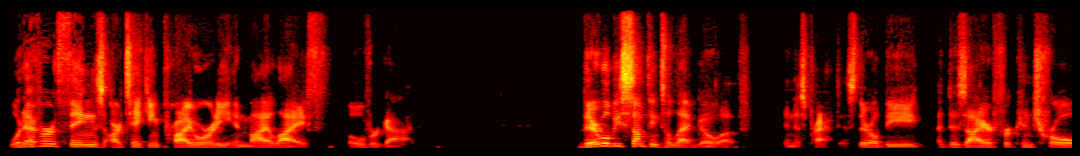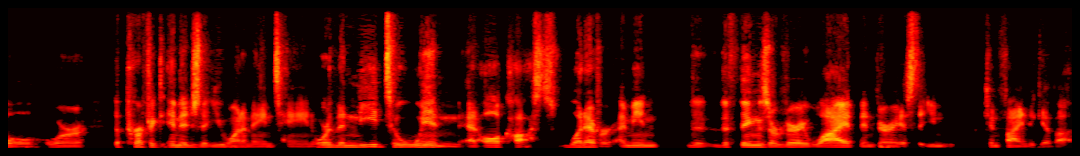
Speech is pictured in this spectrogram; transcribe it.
whatever things are taking priority in my life over God. There will be something to let go of in this practice. There will be a desire for control or the perfect image that you want to maintain or the need to win at all costs whatever i mean the the things are very wide and various that you can find to give up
